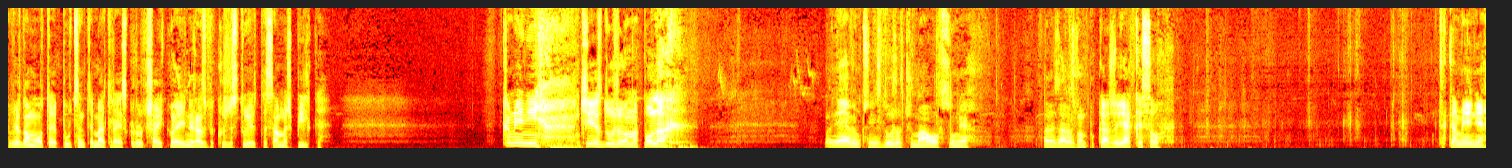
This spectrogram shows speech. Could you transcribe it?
wiadomo te pół centymetra jest krótsza i kolejny raz wykorzystuję tę samą szpilkę. Kamieni, czy jest dużo na polach? No nie wiem, czy jest dużo, czy mało w sumie, ale zaraz Wam pokażę, jakie są te kamienie.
